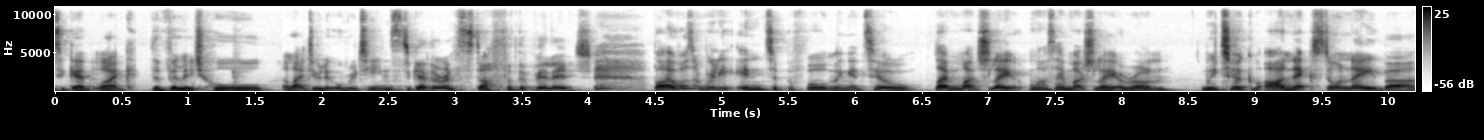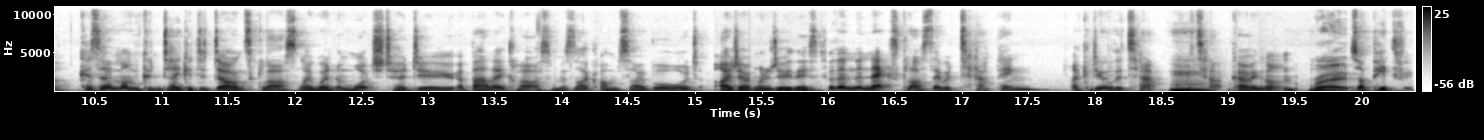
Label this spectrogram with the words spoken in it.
together, like the village hall, and like do little routines together and stuff for the village. But I wasn't really into performing until like much later. Well, I say much later on. We took our next door neighbour because her mum couldn't take her to dance class, and I went and watched her do a ballet class and was like, I'm so bored. I don't want to do this. But then the next class, they were tapping. I could hear the tap, the hmm. tap going on. Right. So I peeked through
